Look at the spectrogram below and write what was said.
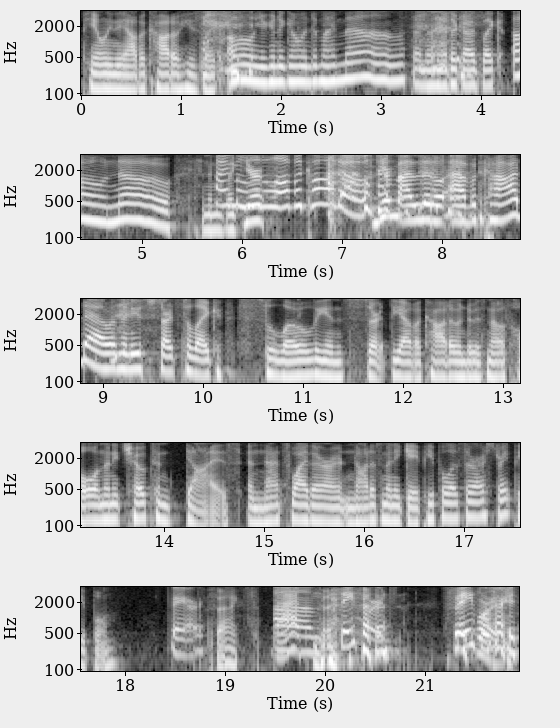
peeling the avocado, he's like, "Oh, you're gonna go into my mouth," and then the other guy's like, "Oh no," and then he's I'm like, "You're my little avocado. you're my little avocado," and then he starts to like slowly insert the avocado into his mouth hole, and then he chokes and dies. And that's why there are not as many gay people as there are straight people. Fair. Facts. Um, safe words. Safe words.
